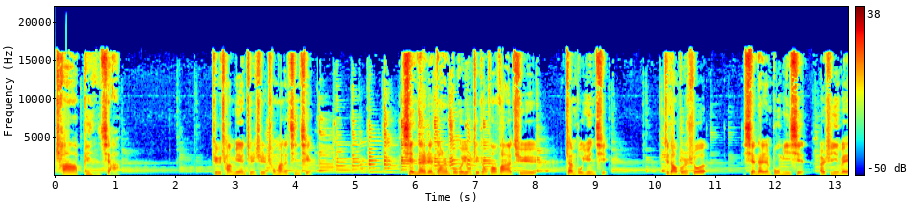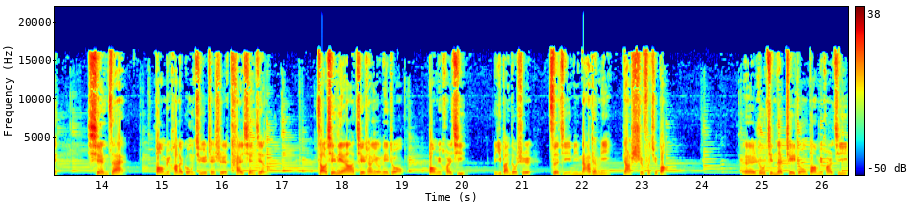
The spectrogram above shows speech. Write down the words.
插鬓霞。这个场面真是充满了亲情。现代人当然不会用这种方法去占卜运气，这倒不是说现代人不迷信，而是因为现在爆米花的工具真是太先进了。早些年啊，街上有那种爆米花机，一般都是。自己你拿着米让师傅去爆，呃，如今的这种爆米花机，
